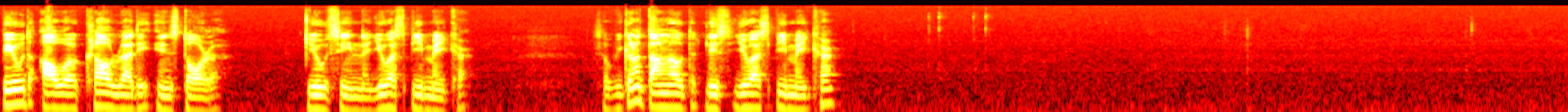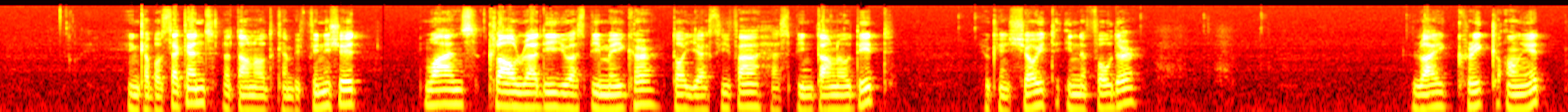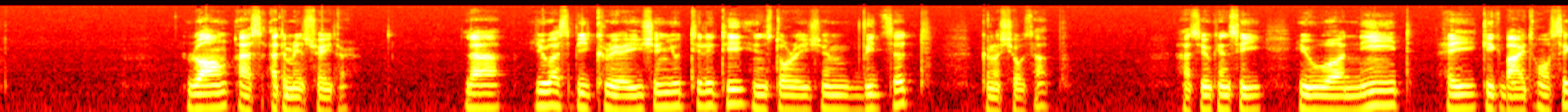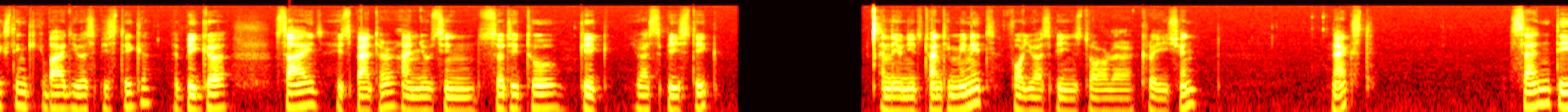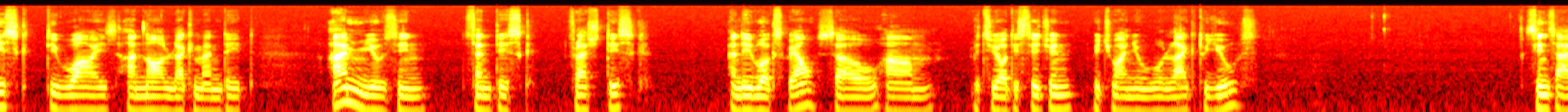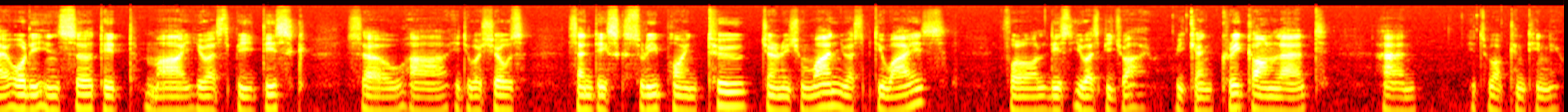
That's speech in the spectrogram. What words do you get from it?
build our Cloud Ready installer using the USB maker. So we're gonna download this USB maker. In a couple seconds, the download can be finished. Once Cloud Ready USB Maker.exe file has been downloaded, you can show it in the folder. Right click on it run as administrator. The USB creation utility installation wizard gonna shows up. As you can see, you will need a gigabyte or 16 gigabyte USB stick. The bigger size is better. I'm using 32 gig USB stick. And you need 20 minutes for USB installer creation. Next, SanDisk device are not recommended. I'm using SanDisk flash disk and it works well so um, it's your decision which one you would like to use. Since I already inserted my USB disk so uh, it will show SanDisk 3.2 generation 1 USB device for this USB drive. We can click on that and it will continue.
